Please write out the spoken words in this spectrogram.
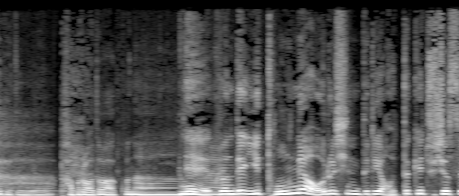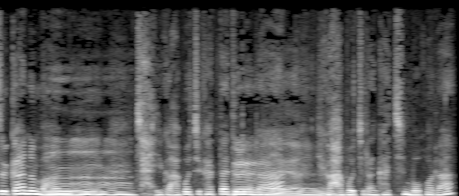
하거든 요. 밥을 얻어왔구나. 네, 그런데 이 동네 어르신들이 어떻게 주셨을까 하는 마음이, 음, 자, 이거 아버지 갖다 드려라. 네. 이거 아버지랑 같이 먹어라.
